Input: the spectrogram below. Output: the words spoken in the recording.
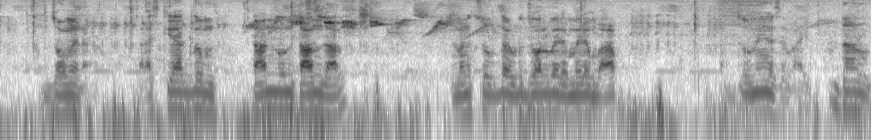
জমে না। আজকে একদম টান নুন, টান জাল। মানে চোখ দা একটু জল বেড়ে মেরে বাপ জমে গেছে ভাই, দারুণ।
